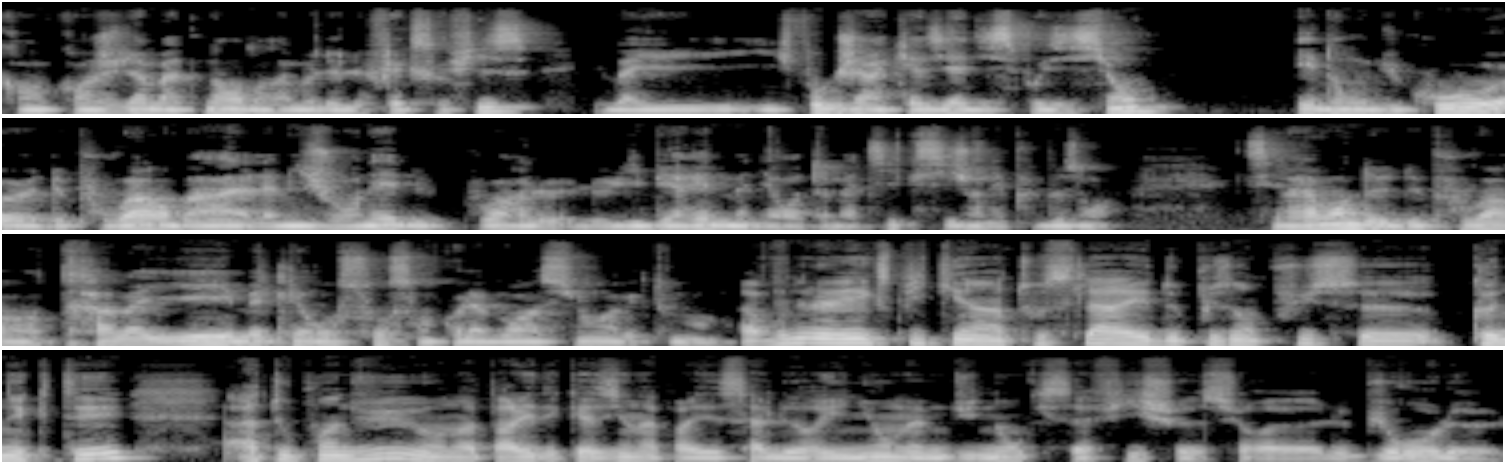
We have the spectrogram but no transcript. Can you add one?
Quand, je viens maintenant dans un modèle de flex office, eh ben, il, faut que j'ai un casier à disposition, et donc du coup euh, de pouvoir, bah, à la mi-journée, de pouvoir le libérer de manière automatique si j'en ai plus besoin c'est vraiment de, pouvoir travailler et mettre les ressources en collaboration avec tout le monde. vous nous l'avez expliqué, hein, tout cela est de plus en plus euh, connecté à tout point de vue. On a parlé des casiers, on a parlé des salles de réunion, même du nom qui s'affiche sur euh, le bureau, le,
